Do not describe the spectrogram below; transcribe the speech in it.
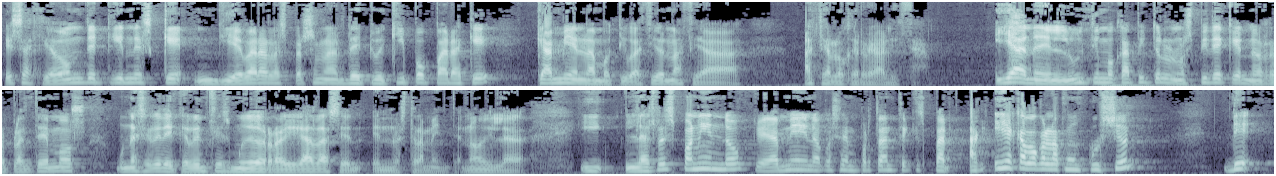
es hacia dónde tienes que llevar a las personas de tu equipo para que cambien la motivación hacia, hacia lo que realiza. Ya en el último capítulo nos pide que nos replanteemos una serie de creencias muy arraigadas en, nuestra mente, ¿no? Y, la, y las respondiendo, que a mí hay una cosa importante que es para... Ella con la conclusión de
